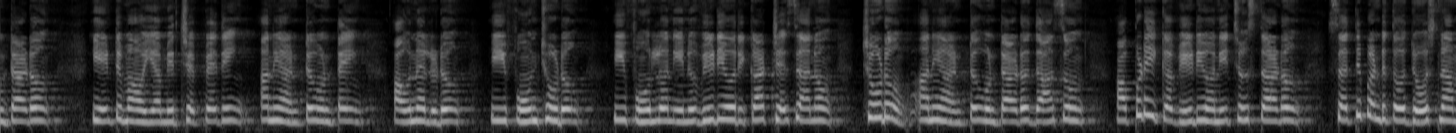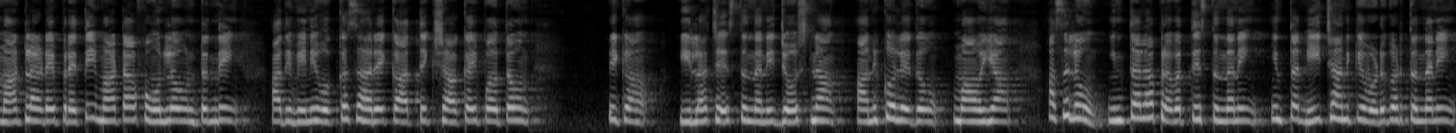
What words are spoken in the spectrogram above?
ఉంటాడు. ఏంటి మావయ్య మీరు చెప్పేది? అని అంటూ ఉంటే అవునలుడు ఈ ఫోన్ చూడు ఈ ఫోన్లో నేను వీడియో రికార్డ్ చేశాను చూడు అని అంటూ ఉంటాడు దాసు. అప్పుడు ఇక వీడియోని చూస్తాడు. సత్తిపండుతో జోష్న మాట్లాడే ప్రతి మాట ఫోన్లో ఉంటుంది. అది విని ఒక్కసారే కార్తీక్ షాక్ అయిపోతాం ఇక ఇలా చేస్తుందని జోష్న అనుకోలేదు మావయ్య. అసలు ఇంతలా ప్రవర్తిస్తుందని ఇంత నీచానికి ఒడుగడుతుందని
